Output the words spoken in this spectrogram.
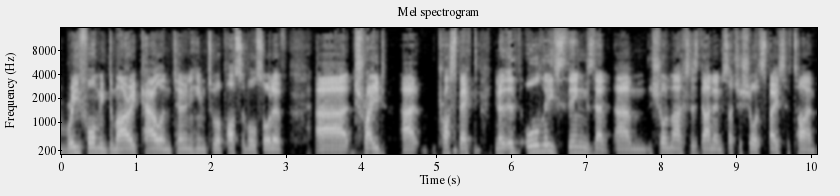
reforming DeMarre Carroll and turning him to a possible sort of uh, trade uh, prospect. You know, all these things that um, Sean Marks has done in such a short space of time.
